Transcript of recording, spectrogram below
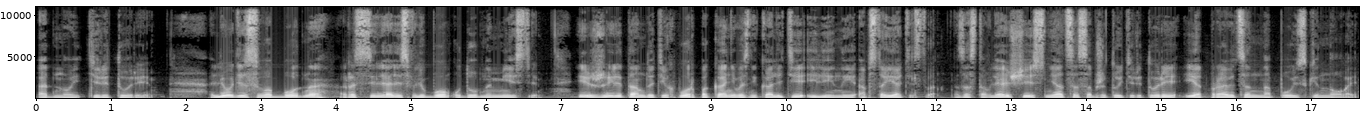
одной территории. Люди свободно расселялись в любом удобном месте и жили там до тех пор, пока не возникали те или иные обстоятельства – заставляющие сняться с обжитой территории и отправиться на поиски новой.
